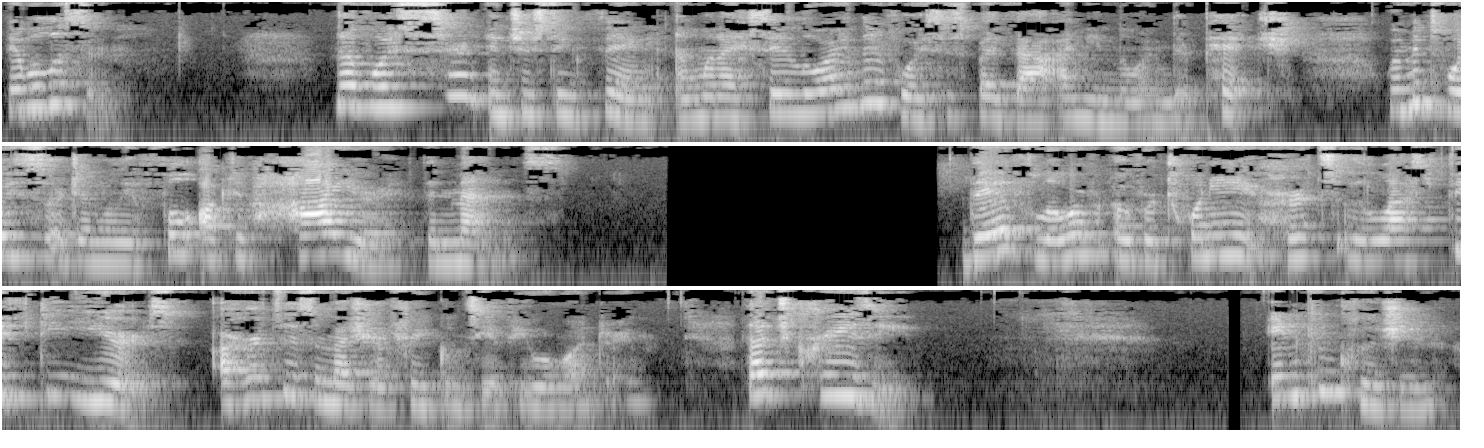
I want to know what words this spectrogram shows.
they will listen. Now, voices are an interesting thing, and when I say lowering their voices, by that I mean lowering their pitch. Women's voices are generally a full octave higher than men's. They have lowered over 28 hertz over the last 50 years. A hertz is a measure of frequency, if you were wondering. That's crazy. In conclusion,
